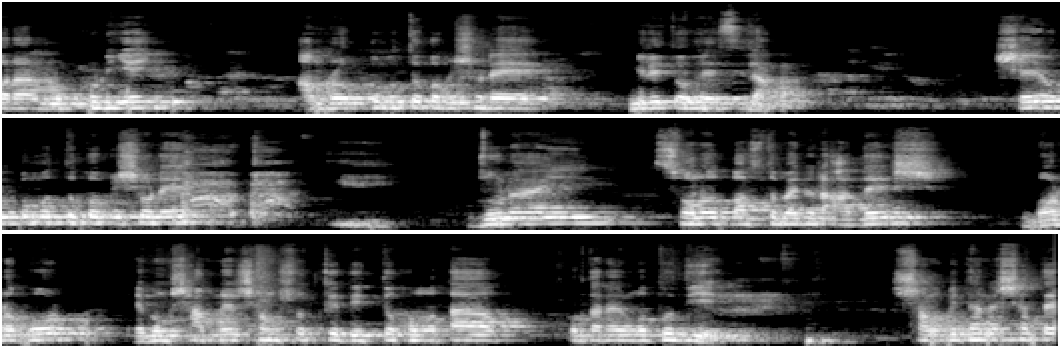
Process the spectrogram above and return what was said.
করার লক্ষ্য নিয়েই আমরা ঐক্যমত্য কমিশনে মিলিত হয়েছিলাম। সেই ঐক্যমত্য কমিশনে জুলাই সনদ বাস্তবায়নের আদেশ গণভোট এবং সামনের সংসদকে দ্বিতীয় ক্ষমতা প্রদানের মধ্য দিয়ে সংবিধানের সাথে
